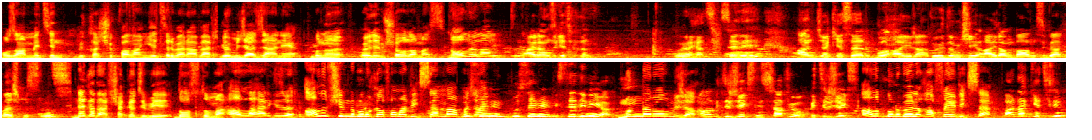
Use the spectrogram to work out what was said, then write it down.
O zaman Metin bir kaşık falan getir beraber gömeceğiz yani bunu öyle bir şey olamaz. Ne oluyor lan? Sizin ayranınızı getirdim. Buraya yat. Seni anca keser bu ayran. Duydum ki ayran bağımlısı bir arkadaşmışsınız. Ne kadar şakacı bir dostum var. Allah herkese Alıp şimdi bunu kafama diksem ne Bu yapacağım? senin, bu senin. istediğini yap. Mındar olmayacak. Ama bitireceksin. İsraf yok. Bitireceksin. Alıp bunu böyle kafaya diksem. Bardak getireyim.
